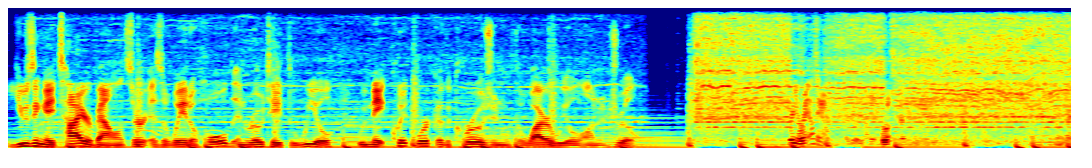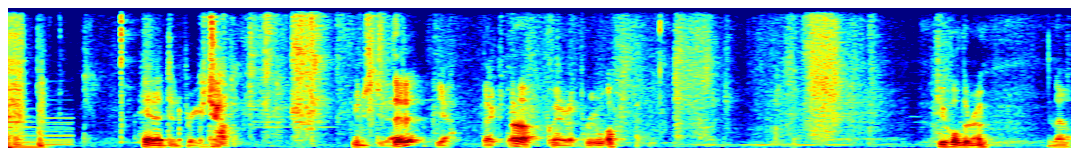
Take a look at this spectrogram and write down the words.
Using a tire balancer as a way to hold and rotate the wheel, we make quick work of the corrosion with a wire wheel on a drill. Hey, that did a pretty good job. Let me just do that. Did it? Yeah. That, that Oh. cleared it up pretty well. Do you hold the rim? No.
